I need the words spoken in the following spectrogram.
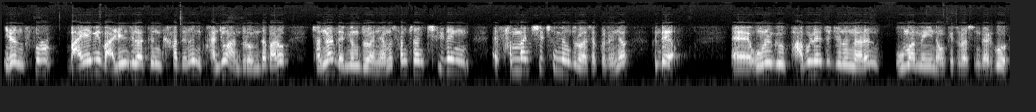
이런 풀 마이애미 말린스 같은 카드는 관중 안 들어옵니다. 바로 전날 몇 명 들어왔냐면 3,700 3만 7천 명 들어왔었거든요. 근데 에, 오늘 그 bobblehead 주는 날은 5만 명이 넘게 들어왔습니다. 그리고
